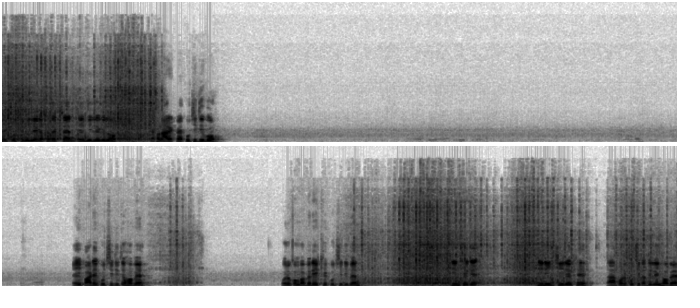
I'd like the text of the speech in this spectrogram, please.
এই কুচি মিলে গেছে দেখছেন? এই মিলে গেল। এখন আরেকটা কুচি দিব। এই পাড়ে কুচি দিতে হবে। ওরকমভাবে রেখে কুচি দিবেন। তিন থেকে তিন ইঞ্চি রেখে তারপরে কুচিটা দিলেই হবে।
